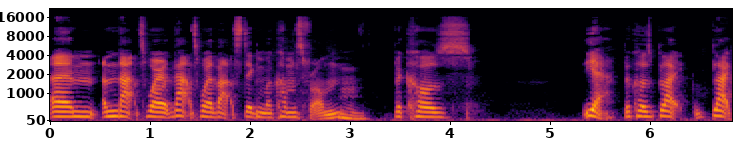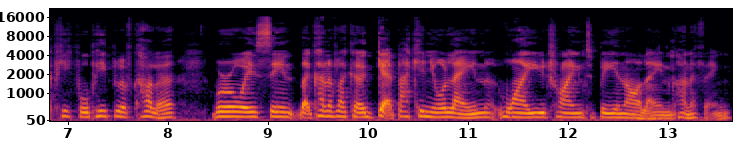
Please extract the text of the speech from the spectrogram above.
um and that's where that's where that stigma comes from. Because yeah because black black people people of color were always seen like kind of like a get back in your lane why are you trying to be in our lane kind of thing.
